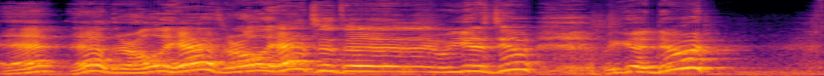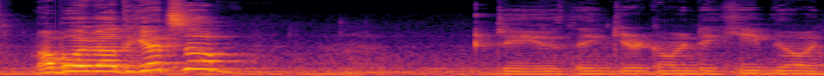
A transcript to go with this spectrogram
Eh? Yeah, they're holy hands. They're holy hands. We gonna do it? We gonna do it? My boy about to get some? Do you think you're going to keep going?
